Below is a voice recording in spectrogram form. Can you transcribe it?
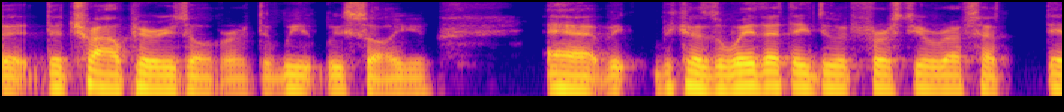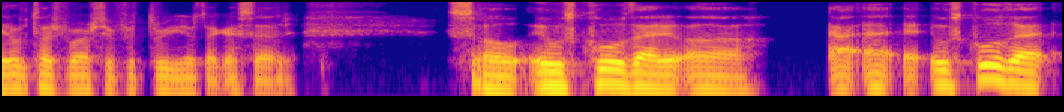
the the trial period's over. We we saw you, uh, because the way that they do it, first year refs have they don't touch varsity for three years, like I said. So it was cool that uh, I, it was cool that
